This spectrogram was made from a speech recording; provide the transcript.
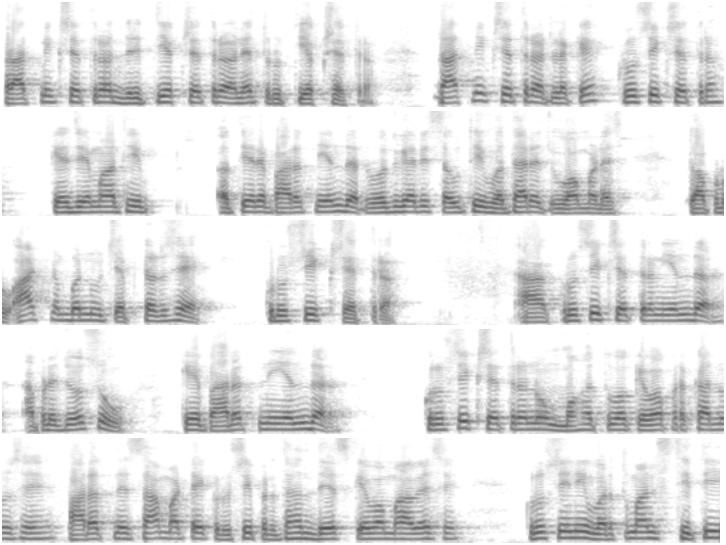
પ્રાથમિક ક્ષેત્ર, દ્વિતીય ક્ષેત્ર અને તૃતીય ક્ષેત્ર. પ્રાથમિક ક્ષેત્ર એટલે કે કૃષિ ક્ષેત્ર, કે જેમાંથી અત્યારે ભારતની અંદર રોજગારી સૌથી વધારે જોવા મળે છે. તો આપણું આઠ નંબરનું ચેપ્ટર છે કૃષિ ક્ષેત્ર. આ કૃષિ ક્ષેત્રની અંદર આપણે જોશું કે ભારતની અંદર કૃષિ ક્ષેત્રનું મહત્વ કેવા પ્રકારનું છે, ભારતને શા માટે કૃષિ પ્રધાન દેશ કહેવામાં આવે છે, કૃષિની વર્તમાન સ્થિતિ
